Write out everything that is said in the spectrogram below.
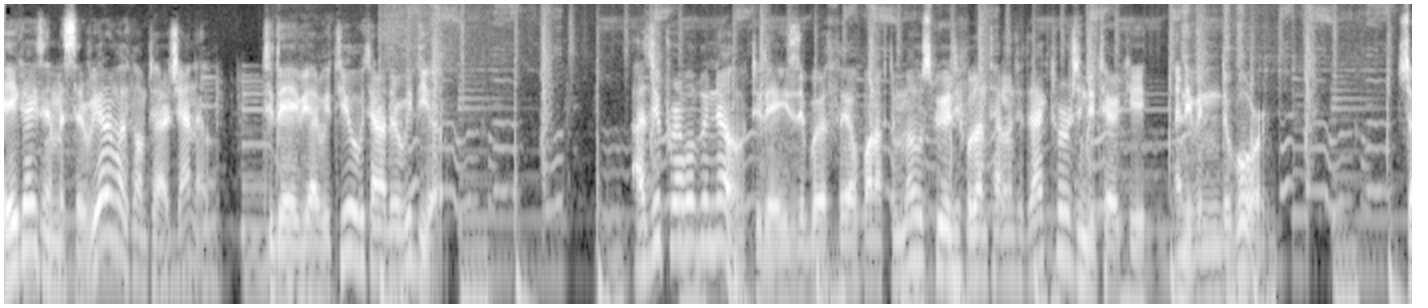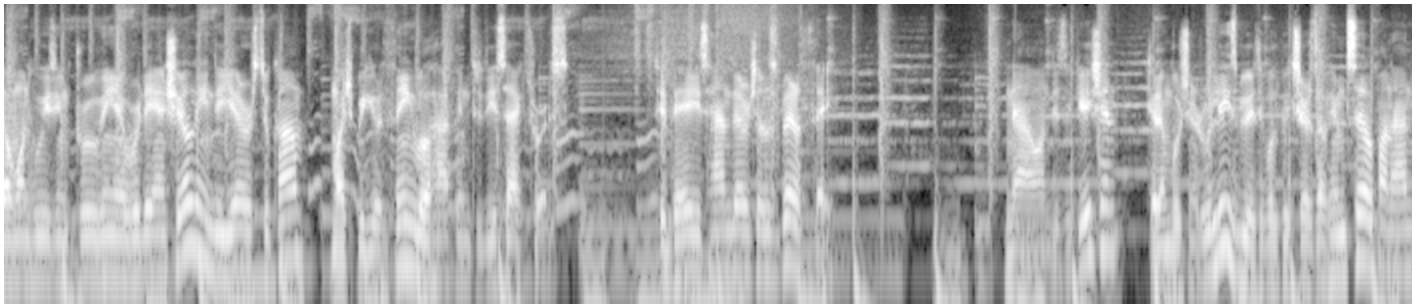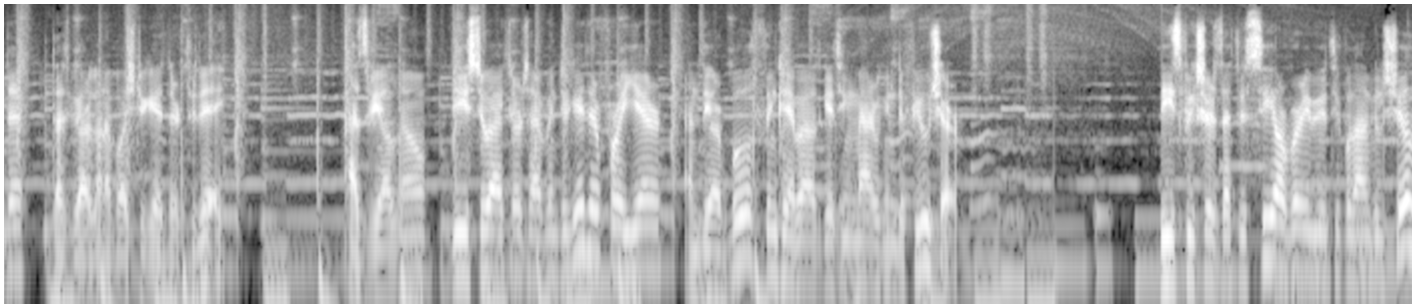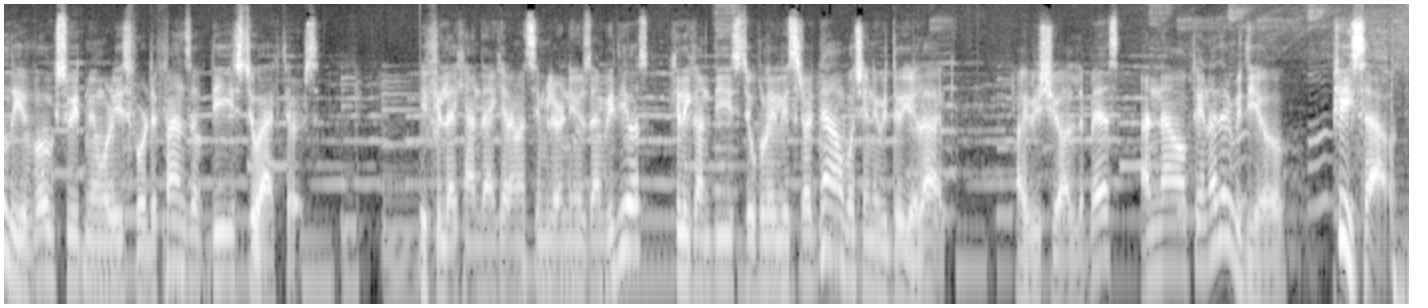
Hey guys, I'm Mr. VR and welcome to our channel. Today we are with you with another video. As you probably know, today is the birthday of one of the most beautiful and talented actors in the Turkey and even in the world. Someone who is improving every day and surely in the years to come, much bigger thing will happen to this actress. Today is Hande Erçel's birthday. Now on this occasion, Kerem Bürsin released beautiful pictures of himself and Hande that we are gonna watch together today. As we all know, these two actors have been together for a year and they are both thinking about getting married in the future. These pictures that you see are very beautiful and will surely evoke sweet memories for the fans of these two actors. If you like Hande and Kerem and similar news and videos, click on these two playlists right now watch any video you like. I wish you all the best and now up to another video. Peace out.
